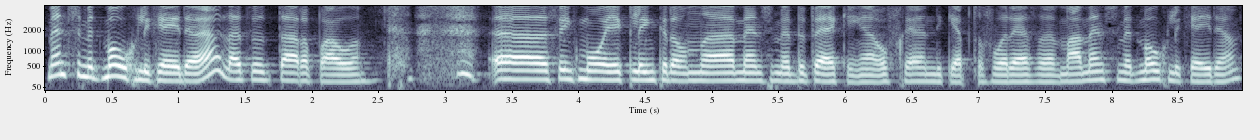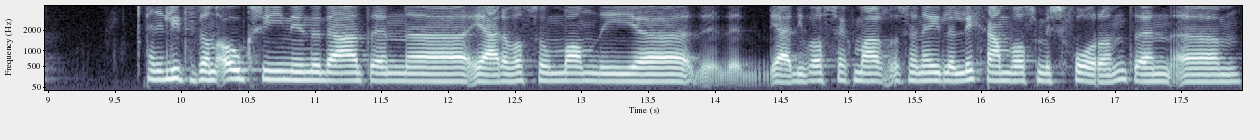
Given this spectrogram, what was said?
mensen met mogelijkheden, hè? laten we het daarop houden. vind ik mooier klinken dan mensen met beperkingen of gehandicapt of whatever, maar mensen met mogelijkheden. En die lieten ze dan ook zien, inderdaad. En ja, er was zo'n man die, ja, die was zeg maar, zijn hele lichaam was misvormd. En um,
